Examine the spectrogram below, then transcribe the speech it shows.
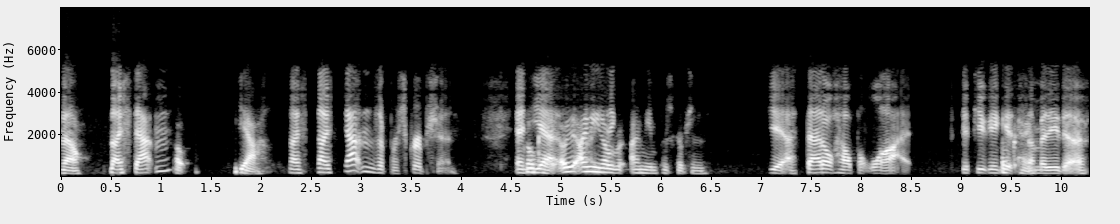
no nystatin oh yeah Nice nystatin's a prescription and okay. yes, I mean, I, over, I mean prescription yeah, that'll help a lot if you can get okay. somebody to,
